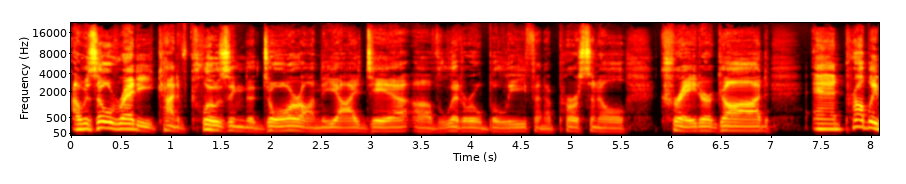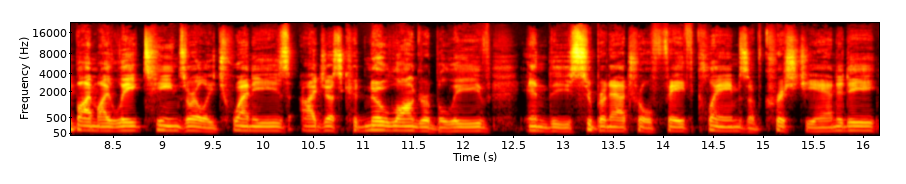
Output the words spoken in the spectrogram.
I was already kind of closing the door on the idea of literal belief in a personal creator God. And probably by my late teens, early 20s, I just could no longer believe in the supernatural faith claims of Christianity.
